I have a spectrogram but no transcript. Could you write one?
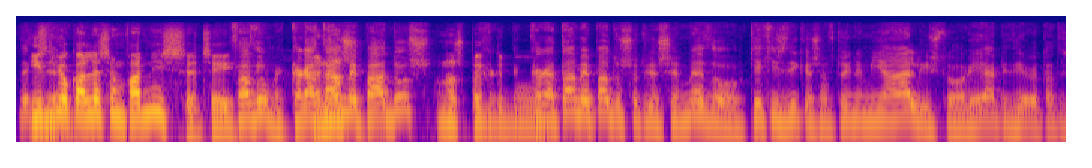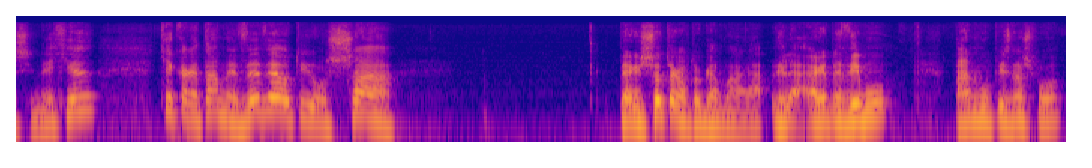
Δεν ή δύο καλές εμφανίσεις, έτσι. Θα δούμε. Κρατάμε πάντω που... κρατάμε πάντως ότι ο Σεμέδο, και έχεις δίκιο σε αυτό, είναι μια άλλη ιστορία, επειδή ρωτάτε συνέχεια. Και κρατάμε βέβαια ότι ο Σα περισσότερο από τον Καμάρα. Δηλαδή, ρε παιδί μου, αν μου πεις να σου πω,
